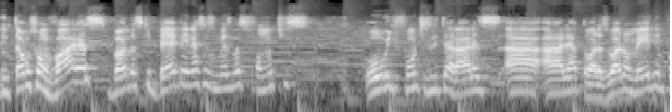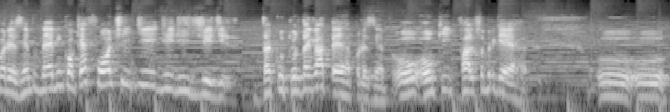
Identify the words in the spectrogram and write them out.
Então são várias bandas que bebem nessas mesmas fontes ou em fontes literárias a- a aleatórias. O Iron Maiden, por exemplo, bebe em qualquer fonte de, de- de- de- da cultura da Inglaterra, por exemplo, ou, ou que fale sobre guerra. O, o,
